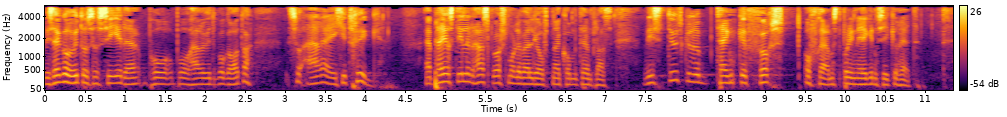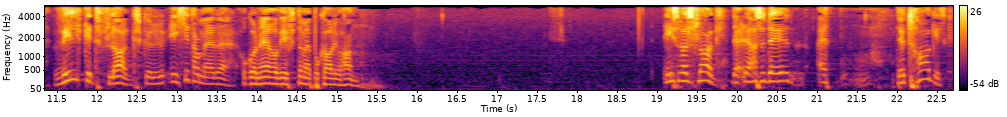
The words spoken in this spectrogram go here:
Hvis jeg går ut og sier det på, på her ute på gata, så er jeg ikke trygg. Jeg pleier å stille dette spørsmålet veldig ofte når jeg kommer til en plass. Hvis du skulle tenke først og fremst på din egen sikkerhet, hvilket flagg skulle du ikke ta med deg og gå ned og vifte med på Karl Johan? Israels flagg. Det, altså det, er det er tragisk.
